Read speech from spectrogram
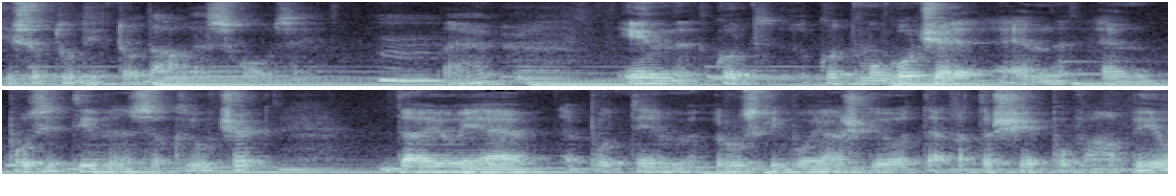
ki so tudi to dale skozi. Mm. In kot, kot mogoče en, en pozitiven zaključek, da jo je potem ruski vojaški ataše povabil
